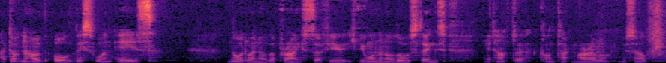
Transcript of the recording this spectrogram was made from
I don't know how old this one is nor do I know the price so if you if you want to know those things you'd have to contact Morelo yourself.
